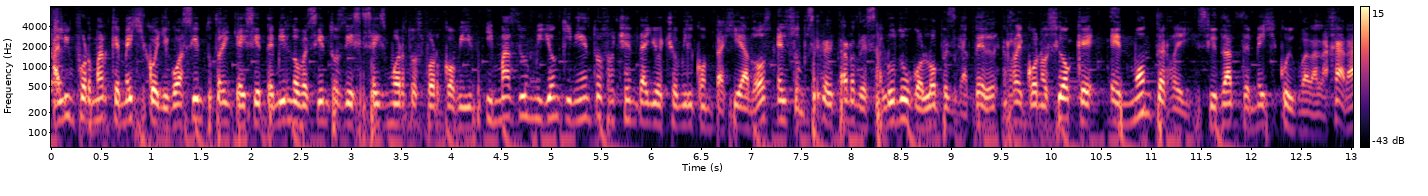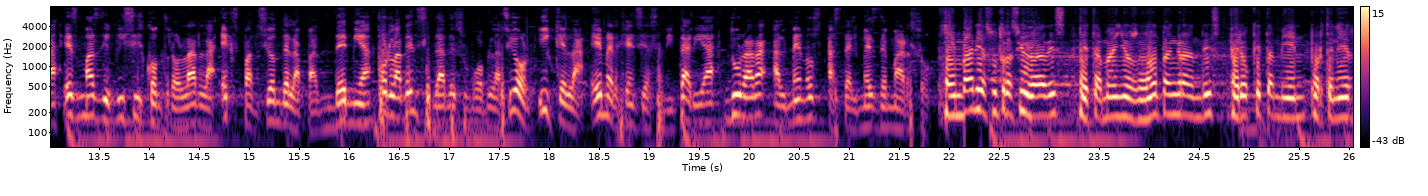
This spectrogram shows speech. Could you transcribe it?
Al informar que México llegó a 137.916 muertos por COVID y más de 1.588.000 contagiados, el subsecretario de Salud Hugo López Gatel reconoció que en Monterrey, Ciudad de México y Guadalajara es más difícil controlar la expansión de la pandemia por la densidad de su población y que la emergencia sanitaria durará al menos hasta el mes de marzo. En varias otras ciudades de tamaños no tan grandes, pero que también por tener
